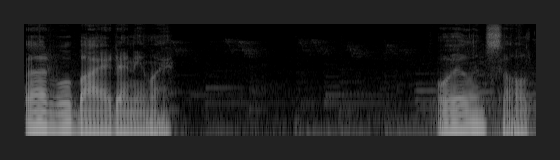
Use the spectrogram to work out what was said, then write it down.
But we'll buy it anyway. Oil and salt.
